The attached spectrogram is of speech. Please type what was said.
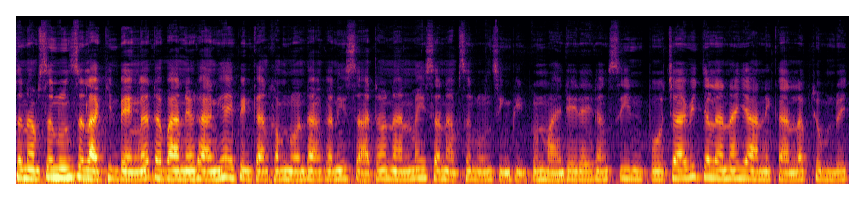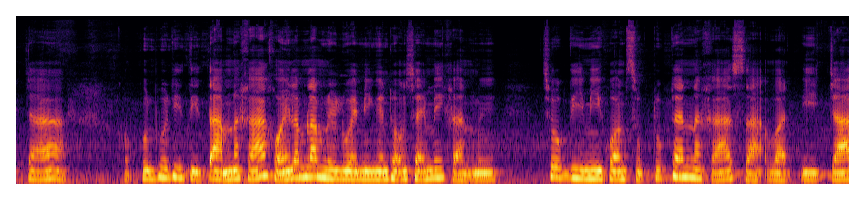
สนับสนุนสลากกินแบ่งรัฐบาลแนวทางที่ให้เป็นการคำนวณทางคณิตศาสตร์เท่านั้นไม่สนับสนุนสิ่งผิดกฎหมายใดๆทั้งสิ้น โปรดใช้วิจารณญาณในการรับชมด้วยจ้า ขอบคุณผู้ที่ติดตามนะคะ ขอให้ร่ำๆรวยๆมีเงินทองใช้ไม่ขาดมือ โชคดีมีความสุขทุกท่านนะคะ สวัสดีจ้า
